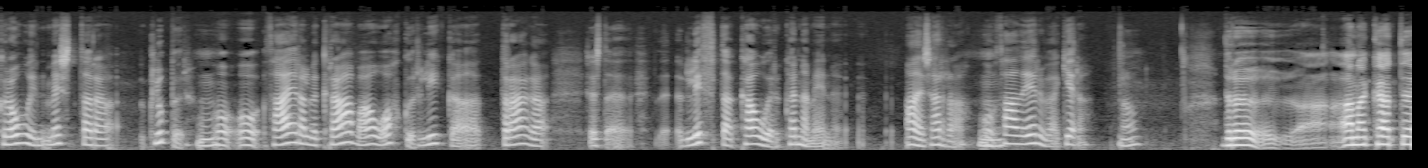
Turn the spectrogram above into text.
gróin mistara klúpur Mm. og, og það er alveg krafa á okkur líka að draga, sérst, lifta Káur kvennamenn aðeins herra Mm. og það erum við að gera. Já. Þetta eru uh, Anna Kate,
